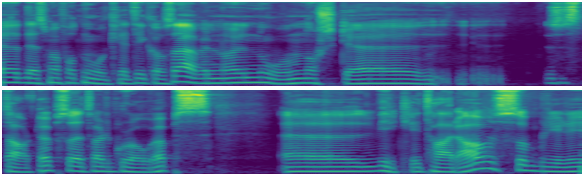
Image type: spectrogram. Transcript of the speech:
eh, det som har fått noe kritikk også, er vel når noen norske startups og etter hvert grow-ups eh, virkelig tar av, så blir de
